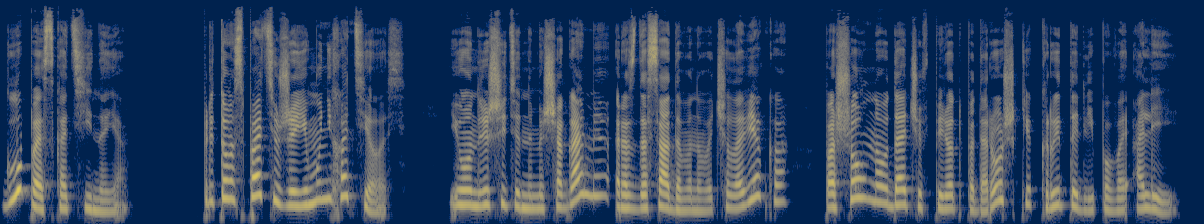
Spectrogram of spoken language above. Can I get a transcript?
глупая скотина я. Притом спать уже ему не хотелось и он решительными шагами раздосадованного человека пошел на удачу вперед по дорожке, крытой липовой аллеей.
